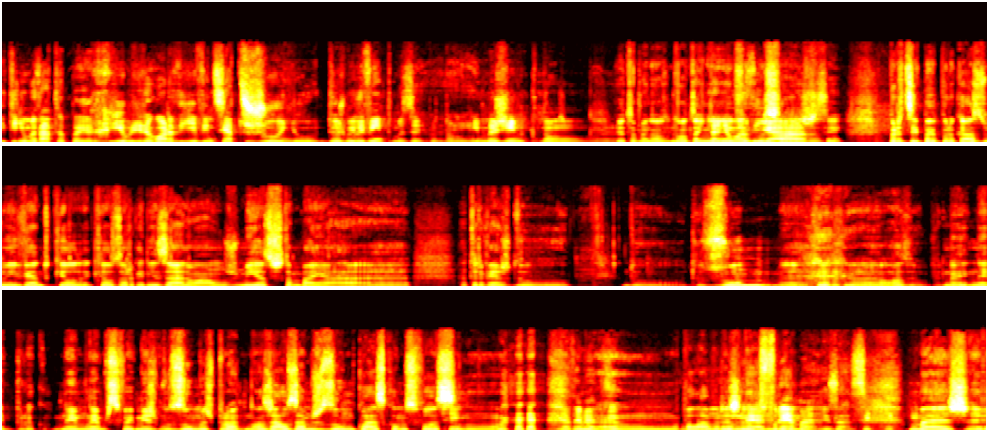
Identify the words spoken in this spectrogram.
e tinha uma data para reabrir agora, dia 27 de junho de 2020, mas não, imagino que não. Eu também não, não tenho tenham. Sim. Participei por acaso num evento que, que eles organizaram há uns meses também a, a, através do, do, do Zoom. Uhum. nem, nem, nem, me lembro se foi mesmo o Zoom, mas pronto, nós já usamos Zoom quase como se fosse um, uma, palavra um, um genérica. Exato. Mas, eh, eh,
